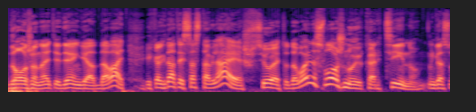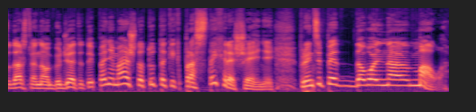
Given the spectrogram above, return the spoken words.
должен эти деньги отдавать. И когда ты составляешь всю эту довольно сложную картину государственного бюджета, ты понимаешь, что тут таких простых решений, в принципе, довольно мало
